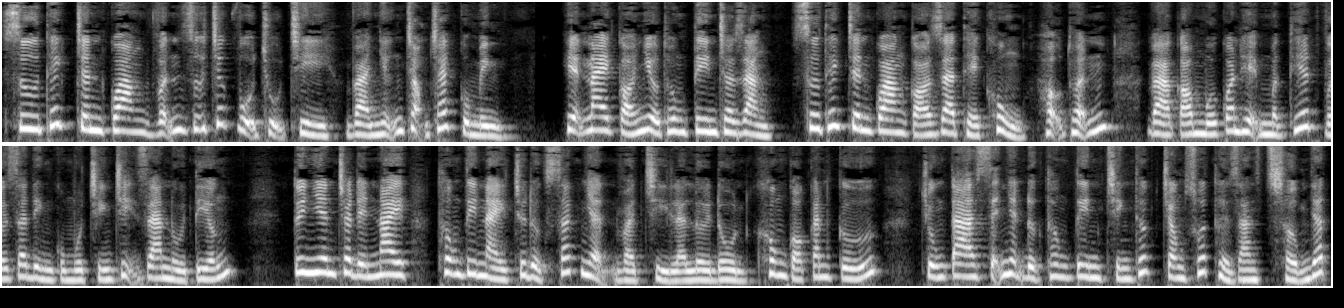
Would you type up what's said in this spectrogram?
Sư Thích Trân Quang vẫn giữ chức vụ trụ trì và những trọng trách của mình. Hiện nay có nhiều thông tin cho rằng Sư Thích Trân Quang có gia thế khủng, hậu thuẫn và có mối quan hệ mật thiết với gia đình của một chính trị gia nổi tiếng. Tuy nhiên cho đến nay, thông tin này chưa được xác nhận và chỉ là lời đồn không có căn cứ. Chúng ta sẽ nhận được thông tin chính thức trong suốt thời gian sớm nhất.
